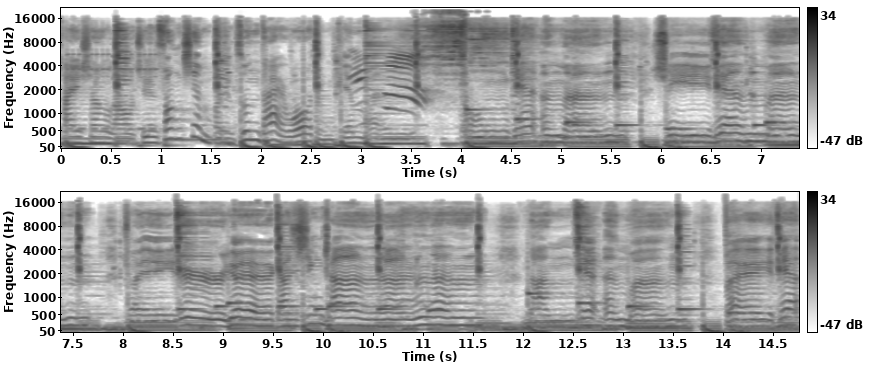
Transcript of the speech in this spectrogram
太上老君方显本尊，带我登天门。东天门，西天门，追日月赶星辰。南天门，北天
